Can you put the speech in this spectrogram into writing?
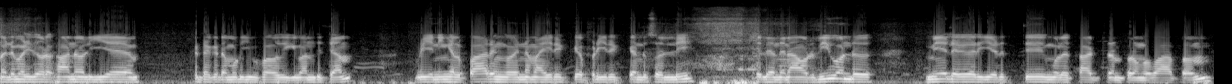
மறுபடி இதோட காணொலியை கிட்ட கிட்ட முடிவு பகுதிக்கு வந்துட்டேன். இப்படி நீங்கள் பாருங்க என்னமா இருக்கு எப்படி இருக்குன்னு சொல்லி சொல்லி அந்த நான் ஒரு வியூ ஒன்று மேலே ஏறி எடுத்து உங்களுக்கு காட்டுறேன். பாருங்க பார்ப்போம்.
